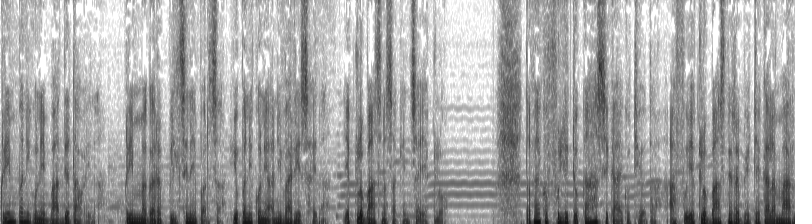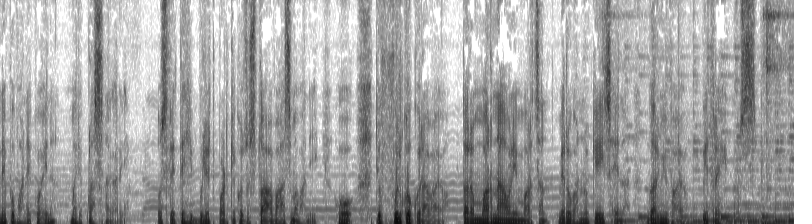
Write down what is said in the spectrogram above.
प्रेम पनि कुनै बाध्यता होइन। प्रेममा गएर पिल्सिनै पर्छ। यो पनि कुनै अनिवार्य छैन। एक्लो बाँच्न सकिन्छ एक्लो। तपाईँको फुलले त्यो कहाँ सिकाएको थियो त? आफू एक्लो बाँच्ने र भेटेकालाई मार्ने पो भनेको होइन? मैले प्रश्न गरेँ। उसले त्यही बुलेट पड्केको जस्तो आवाजमा भने हो त्यो फुलको कुरा भयो तर मर्न आउने मर्छन्। मेरो भन्नु केही छैन। गर्मी भयो। भित्र हिँड्नुहोस्।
